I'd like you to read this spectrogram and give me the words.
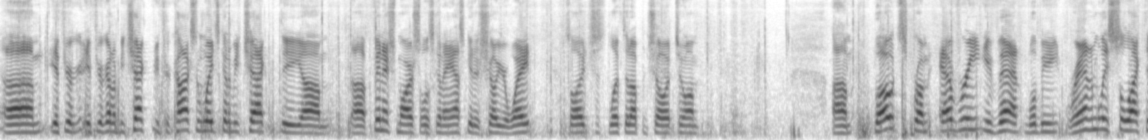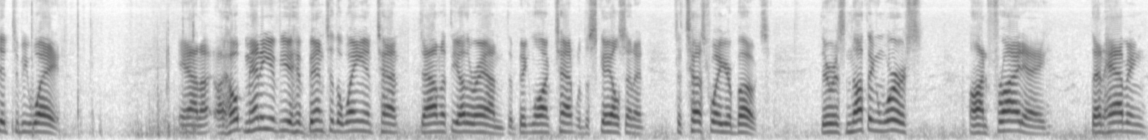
um, if you're if you're going to be checked, if your coxswain weight's going to be checked, the um, uh, finish marshal is going to ask you to show your weight. So I just lift it up and show it to him. Um, boats from every event will be randomly selected to be weighed. And I, I hope many of you have been to the weigh-in tent down at the other end, the big long tent with the scales in it, to test weigh your boats. There is nothing worse on Friday than having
